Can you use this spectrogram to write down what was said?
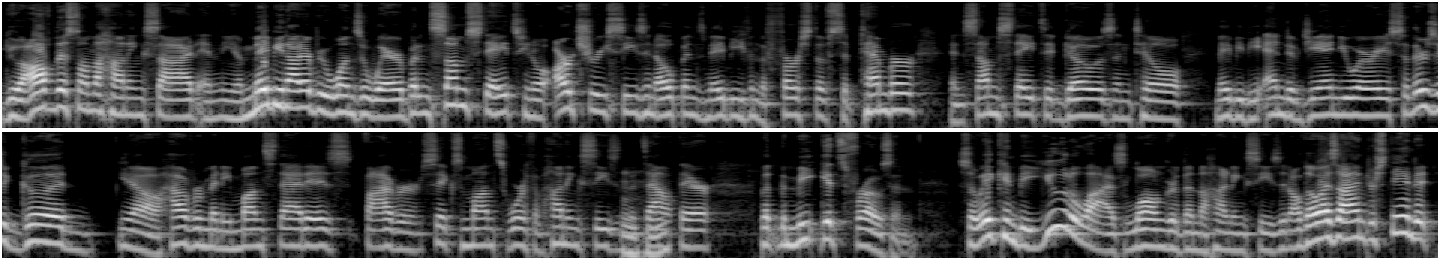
you all of this on the hunting side, and you know maybe not everyone's aware, but in some states, you know, archery season opens maybe even the first of September. In some states, it goes until maybe the end of January. So there's a good, you know, however many months that is, five or six months worth of hunting season that's Mm-hmm. out there. But the meat gets frozen. So it can be utilized longer than the hunting season. Although, as I understand it,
